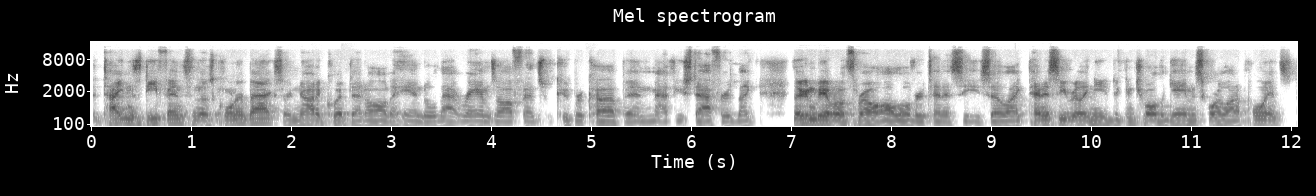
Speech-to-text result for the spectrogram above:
the Titans defense and those cornerbacks are not equipped at all to handle that Rams offense with Cooper Kupp and Matthew Stafford. Like they're going to be able to throw all over Tennessee. So like Tennessee really needed to control the game and score a lot of points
